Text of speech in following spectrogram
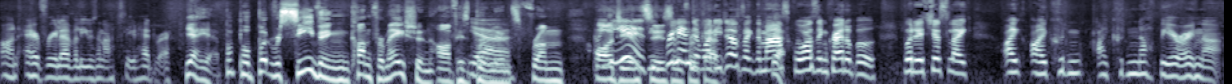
on every level he was an absolute head wreck. Yeah yeah. But, but but receiving confirmation of his Yeah. brilliance from I mean, he audiences is. He's and brilliant at what he does. Like the mask was incredible. But it's just like I, I couldn't I could not be around that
